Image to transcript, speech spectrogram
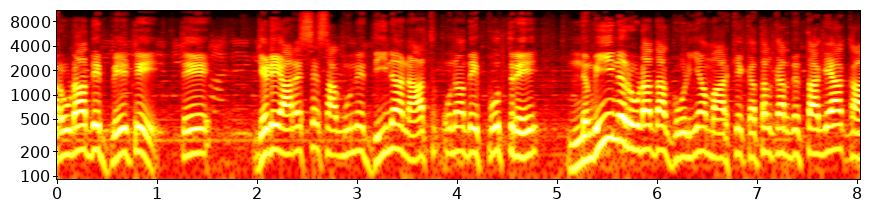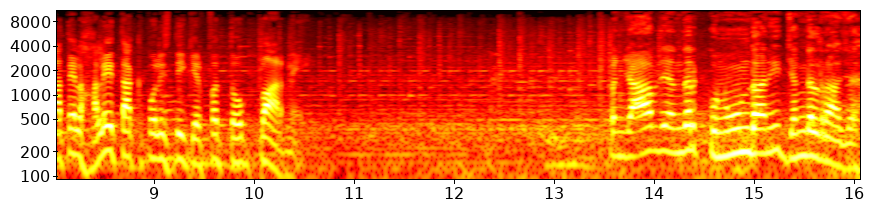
ਅਰੋੜਾ ਦੇ ਬੇਟੇ ਤੇ ਜਿਹੜੇ ਆਰਐਸਐਸ ਆਗੂ ਨੇ ਦੀਨਾਨਾਥ ਉਹਨਾਂ ਦੇ ਪੋਤਰੇ ਨਵੀਨ ਅਰੋੜਾ ਦਾ ਗੋਲੀਆਂ ਮਾਰ ਕੇ ਕਤਲ ਕਰ ਦਿੱਤਾ ਗਿਆ। ਕਾਤਿਲ ਹਲੇ ਤੱਕ ਪੁਲਿਸ ਦੀ ਗ੍ਰਿਫ਼ਤ ਤੋਂ ਬਾਹਰ ਨੇ ਪੰਜਾਬ ਦੇ ਅੰਦਰ ਕਾਨੂੰਨ ਦਾ ਨਹੀਂ, ਜੰਗਲ ਰਾਜ ਹੈ।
